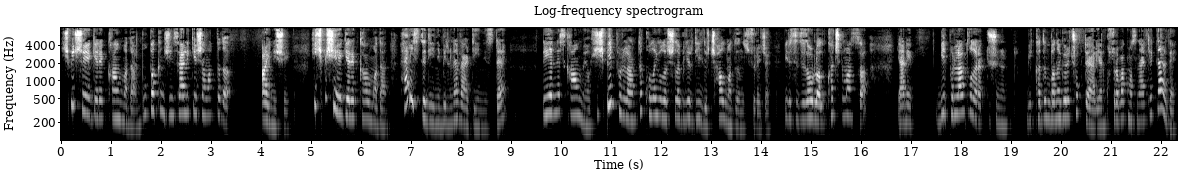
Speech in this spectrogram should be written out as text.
hiçbir şeye gerek kalmadan bu bakın cinsellik yaşamakta da aynı şey. Hiçbir şeye gerek kalmadan her istediğini birine verdiğinizde değeriniz kalmıyor. Hiçbir pırlanta kolay ulaşılabilir değildir çalmadığınız sürece. Biri sizi zorla alıp kaçırmazsa yani bir pırlanta olarak düşünün. Bir kadın bana göre çok değerli. Yani kusura bakmasın erkekler de.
